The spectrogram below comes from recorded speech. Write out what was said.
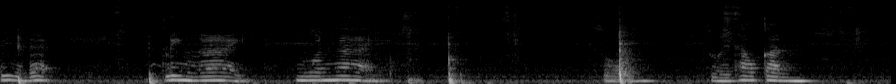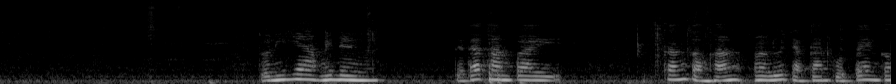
ที่จะได้กลิ้งง่าย ม้วนง่ายสวย สวยเท่ากัน ตัวนี้ยากนิดนึง แต่ถ้าทำไปครั้งสองครั้ง เรารู้จักการกดแป้งก็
